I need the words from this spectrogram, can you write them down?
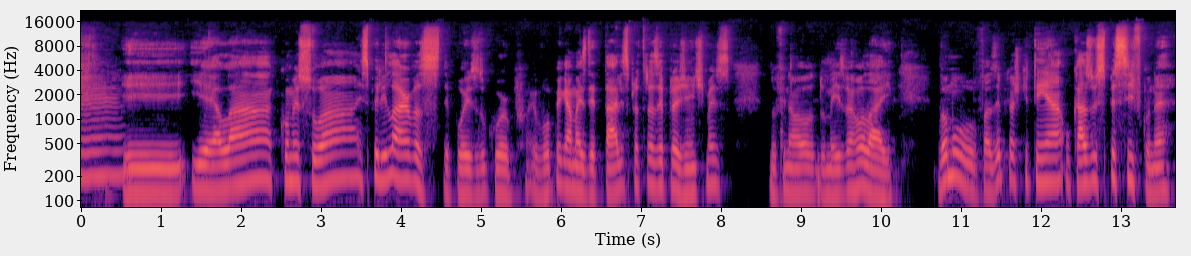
Hum. E, e ela começou a expelir larvas depois do corpo. Eu vou pegar mais detalhes para trazer para gente, mas no final do mês vai rolar aí. Vamos fazer, porque eu acho que tem a- o caso específico, né?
